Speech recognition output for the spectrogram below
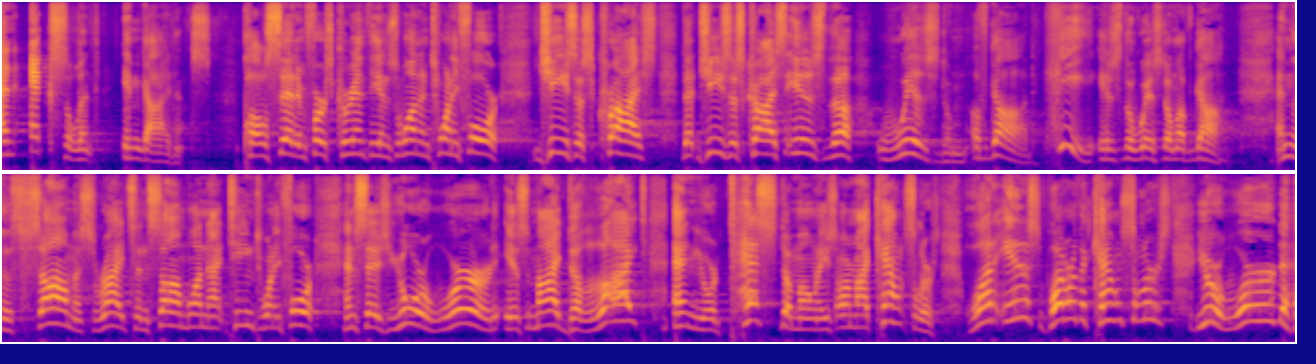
and excellent in guidance. Paul said in 1 Corinthians 1 and 24, Jesus Christ, that Jesus Christ is the wisdom of God. He is the wisdom of God. And the psalmist writes in Psalm 119, 24, and says, Your word is my delight, and your testimonies are my counselors. What is, what are the counselors? Your word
